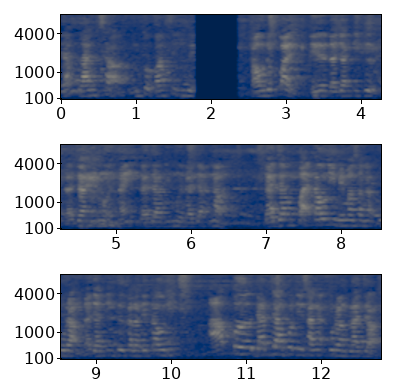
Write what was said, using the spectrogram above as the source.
yang lancar untuk bahasa Inggeris. Tahun depan dia darjah 3, darjah 5, naik darjah 5, darjah 6. Darjah 4 tahun ni memang sangat kurang. Darjah 3 kalau dia tahu ni apa darjah pun dia sangat kurang belajar.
